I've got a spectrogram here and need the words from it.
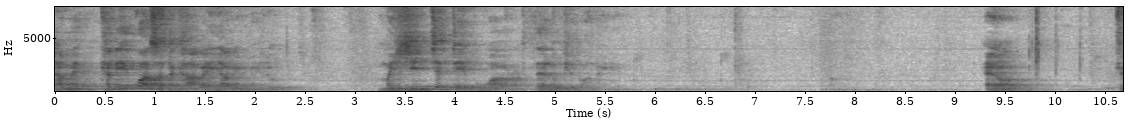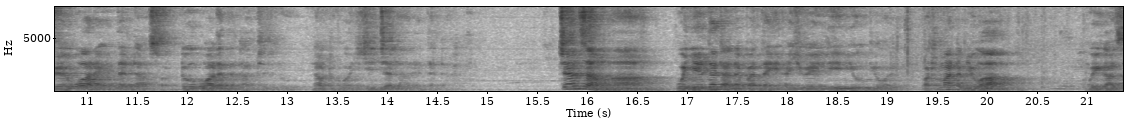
ဒါပေမဲ့ခလေးဘဝဆိုတာတစ်ခါပဲရပြီမယ်လို့မရင့်ကျက်တဲ့ဘဝကတော့တစ်သက်လုံးဖြစ်သွားနိုင်တယ်အဲ့တော့ကျွယ်ဝတဲ့အသက်တာဆိုတာတိုးပွားတဲ့သက်တာဖြစ်လို့နောက်တစ်ခုကရင့်ကျက်လာတဲ့သက်တာကျမ်းစာမှာဝိညာဉ်သက်တာနဲ့ပတ်သက်ရင်အရွယ်၄မျိုးပြောတယ်ပထမတစ်မျိုးကဝိကာစ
